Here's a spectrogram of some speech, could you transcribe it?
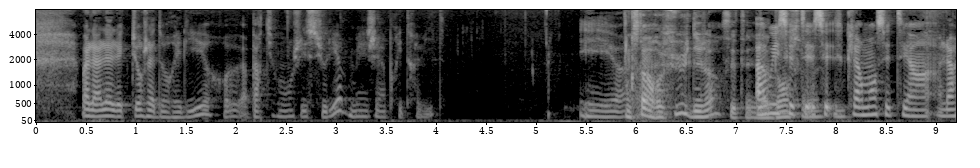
voilà, la lecture, j'adorais lire. Euh, à partir du moment où j'ai su lire, mais j'ai appris très vite. Et, euh, Donc c'était un refuge déjà c'était Ah oui, c'était, clairement, c'était un, la,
